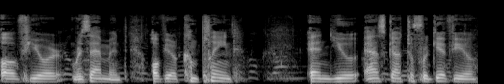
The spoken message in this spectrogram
of your resentment, of your complaint, and you ask God to forgive you,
